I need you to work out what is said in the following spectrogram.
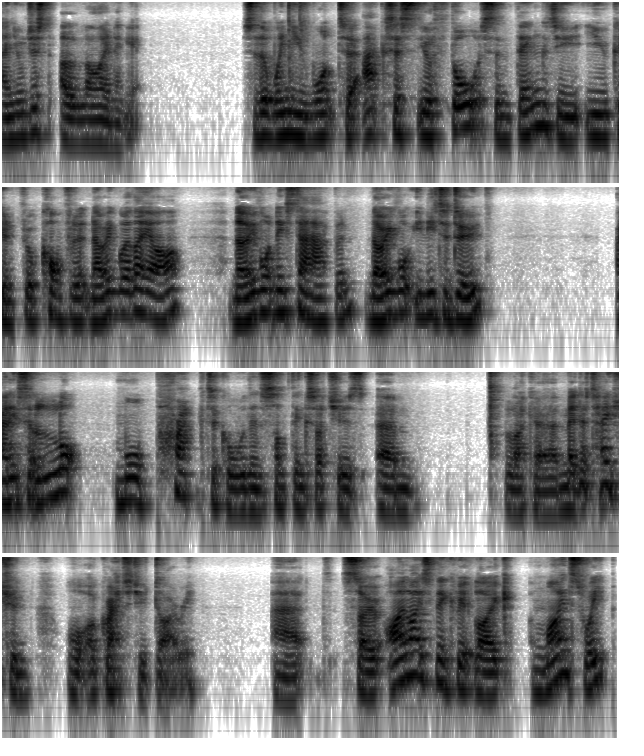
and you're just aligning it. So that when you want to access your thoughts and things, you, you can feel confident knowing where they are knowing what needs to happen, knowing what you need to do. And it's a lot more practical than something such as um, like a meditation or a gratitude diary. Uh, so I like to think of it like a mind sweep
